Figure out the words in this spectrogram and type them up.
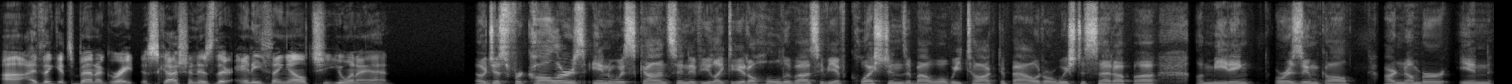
uh, I think it's been a great discussion. Is there anything else you want to add? Oh, just for callers in Wisconsin, if you'd like to get a hold of us, if you have questions about what we talked about or wish to set up a, a meeting or a Zoom call, our number in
